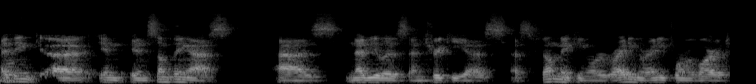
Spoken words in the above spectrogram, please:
yeah. I think uh, in in something as as nebulous and tricky as as filmmaking or writing or any form of art,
